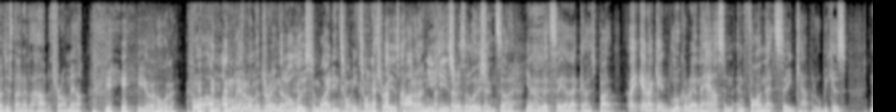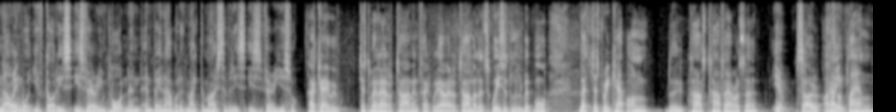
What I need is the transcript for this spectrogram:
I just don't have the heart to throw them out. You're a hoarder. Well, I'm, I'm living on the dream that I'll lose some weight in 2023 as part of a New Year's resolution. So, you know, let's see how that goes. But, and again, look around the house and, and find that seed capital because knowing what you've got is, is very important and, and being able to make the most of it is, is very useful. Okay, we're just about out of time. In fact, we are out of time, but let's squeeze it a little bit more. Let's just recap on the past half hour or so. Yep. So I have think a plan.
